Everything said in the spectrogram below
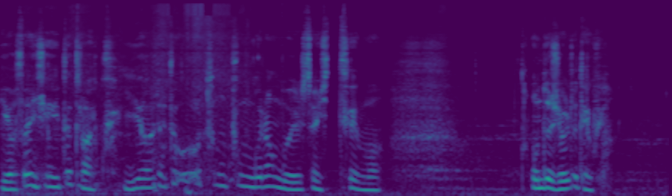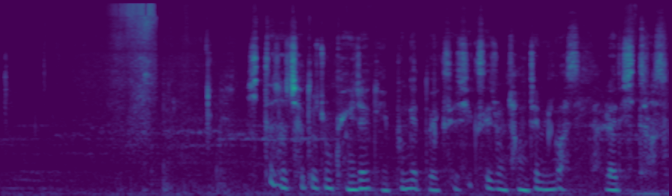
리어 선쉐이드 들어가 있고요. 2열에도 통풍구랑 뭐 일선 시트 뭐 온도 조절도 되고요. 시트 자체도 좀 굉장히 또 이쁜 게 또 X6의 좀 장점인 것 같습니다. 레드 시트라서.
